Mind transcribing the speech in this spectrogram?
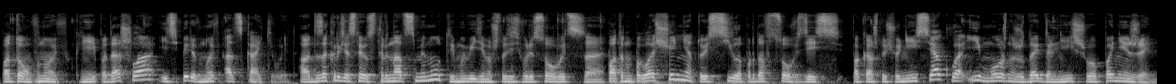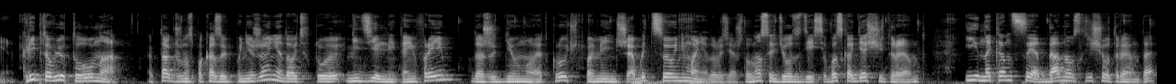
потом вновь к ней подошла и теперь вновь отскакивает. А до закрытия остается 13 минут и мы видим, что здесь вырисовывается паттерн поглощения, то есть сила продавцов здесь пока что еще не иссякла и можно ожидать дальнейшего понижения. Криптовалюта Луна также у нас показывает понижение. Давайте открою недельный таймфрейм, даже дневной открою чуть поменьше. Обратите свое внимание, друзья, что у нас идет здесь восходящий тренд. И на конце данного восходящего тренда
